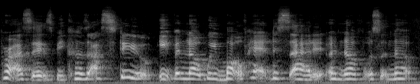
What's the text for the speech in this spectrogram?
process because I still, even though we both had decided enough was enough,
